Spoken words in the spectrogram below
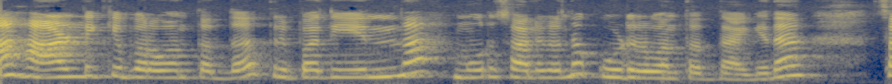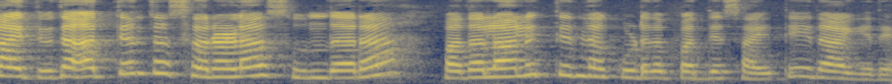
ಆ ಹಾಡಲಿಕ್ಕೆ ಬರುವಂಥದ್ದು ತ್ರಿಪದಿಯಿಂದ ಮೂರು ಸಾಲುಗಳಿಂದ ಕೂಡಿರುವಂಥದ್ದಾಗಿದೆ ಸಾಹಿತ್ಯ ಇದು ಅತ್ಯಂತ ಸರಳ, ಸುಂದರ, ಪದಲಾಲಿತ್ಯದಿಂದ ಕೂಡಿದ ಪದ್ಯ ಸಾಹಿತ್ಯ ಇದಾಗಿದೆ.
